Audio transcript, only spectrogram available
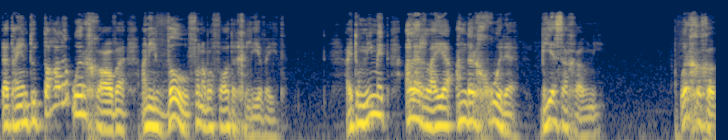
dat hy in totale oorgawe aan die wil van Abba Vader gelewe het. Hy het hom nie met allerlei ander gode besig hou nie. Hoor gou-gou,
